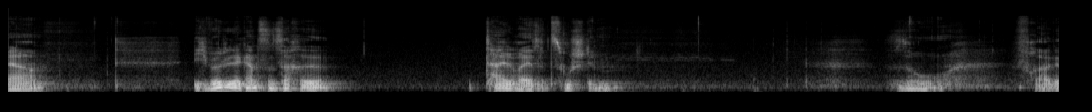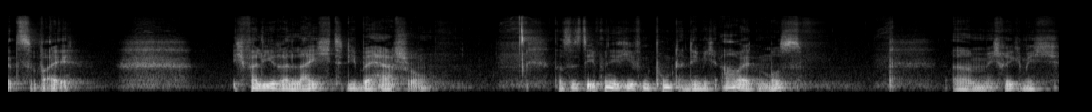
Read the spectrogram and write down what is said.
Ja, ich würde der ganzen Sache teilweise zustimmen. So, Frage 2. Ich verliere leicht die Beherrschung. Das ist definitiv ein Punkt, an dem ich arbeiten muss. Ähm, ich rege mich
